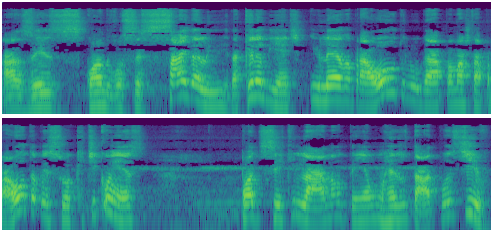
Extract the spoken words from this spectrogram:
às vezes, quando você sai dali, daquele ambiente, e leva para outro lugar, para mostrar para outra pessoa que te conhece, pode ser que lá não tenha um resultado positivo.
